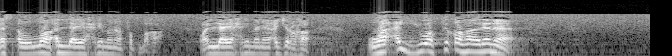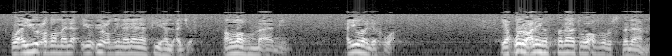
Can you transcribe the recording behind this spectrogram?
نسأل الله ألا يحرمنا فضلها وألا يحرمنا أجرها وأن يوفقها لنا وأن يعظم, يعظم لنا فيها الأجر. اللهم آمين. أيها الإخوة يقول عليه الصلاة وأفضل السلام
